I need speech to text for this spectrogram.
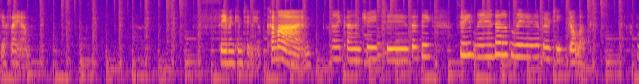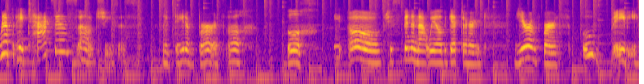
Yes, I am. Save and continue. Come on. My country, tis of thee, sweet land of liberty. Don't look. I'm gonna have to pay taxes? Oh, Jesus. My date of birth, ugh. Ugh. Oh, she's spinning that wheel to get to her Year of birth. Ooh, baby.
